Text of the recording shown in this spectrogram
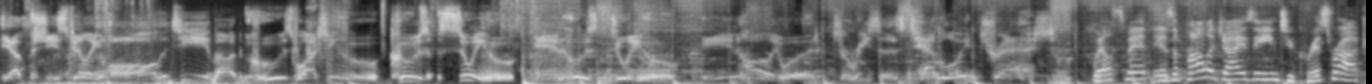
Yep, she's spilling all the tea about who's watching who, who's suing who, and who's doing who. In Hollywood, Teresa's tabloid trash. Will Smith is apologizing to Chris Rock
